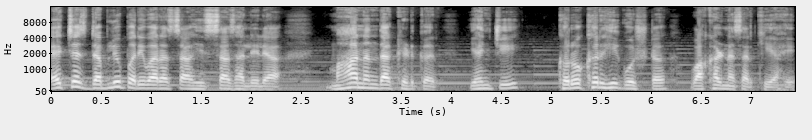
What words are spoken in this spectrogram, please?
एच एस डब्ल्यू परिवाराचा हिस्सा झालेल्या महानंदा खेडकर यांची खरोखर ही गोष्ट वाखाडण्यासारखी आहे.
